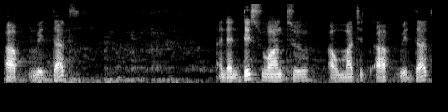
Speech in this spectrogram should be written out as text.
up with that and then this one too I'll match it up with that.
